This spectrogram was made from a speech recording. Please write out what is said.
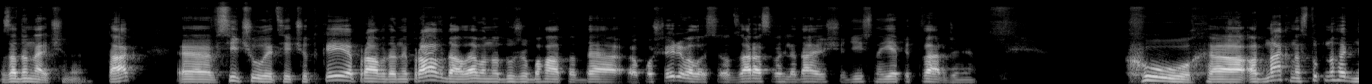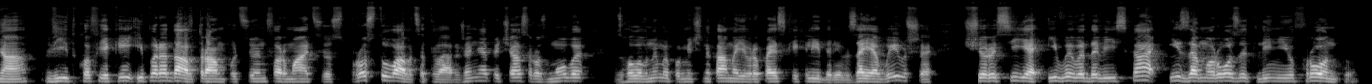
за Донеччиною. Так, е, всі чули ці чутки, правда, неправда, але воно дуже багато де е, поширювалося. От зараз виглядає, що дійсно є підтвердження. Хух, е, однак наступного дня Вітков, який і передав Трампу цю інформацію, спростував це твердження під час розмови з головними помічниками європейських лідерів, заявивши, що Росія і виведе війська, і заморозить лінію фронту.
